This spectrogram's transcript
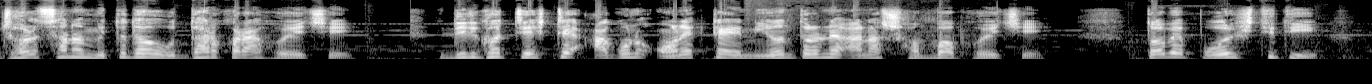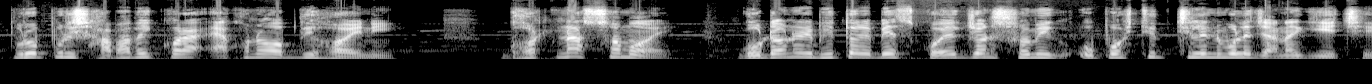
ঝলসানো মৃতদেহ উদ্ধার করা হয়েছে। দীর্ঘ চেষ্টায় আগুন অনেকটাই নিয়ন্ত্রণে আনা সম্ভব হয়েছে। তবে পরিস্থিতি পুরোপুরি স্বাভাবিক করা এখনও অবধি হয়নি। ঘটনার সময় গোডাউনের ভিতরে বেশ কয়েকজন শ্রমিক উপস্থিত ছিলেন বলে জানা গিয়েছে।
